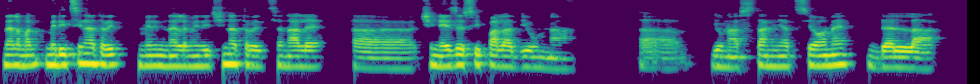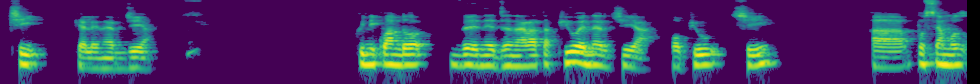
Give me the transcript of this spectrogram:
Nella medicina, nella medicina tradizionale uh, cinese si parla di una, uh, di una stagnazione della Qi, che è l'energia. Quindi quando viene generata più energia o più Qi, uh, possiamo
